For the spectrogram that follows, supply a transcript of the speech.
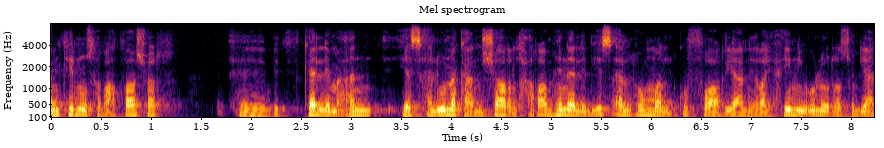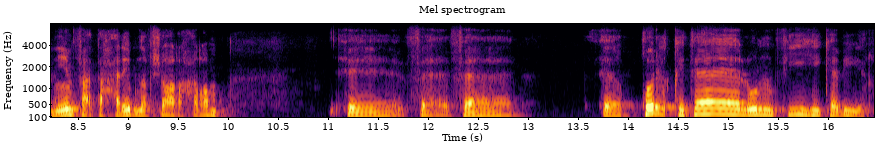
217 آه، بتتكلم عن يسألونك عن الشهر الحرام. هنا اللي بيسأل هم الكفار يعني رايحين يقولوا الرسول يعني ينفع تحاربنا في شهر حرام؟ آه، ف آه، قل قتال فيه كبير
